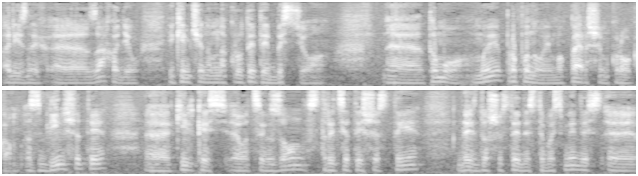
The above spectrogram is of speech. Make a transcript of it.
різних е, заходів, яким чином накрутити без цього. Е, тому ми пропонуємо першим кроком збільшити кількість оцих зон з 36 десь до 60 80, е,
